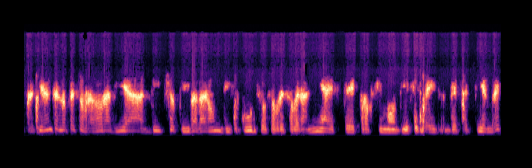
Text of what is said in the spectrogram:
presidente López Obrador había dicho que iba a dar un discurso sobre soberanía este próximo 16 de septiembre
